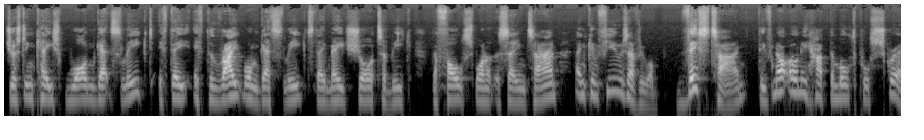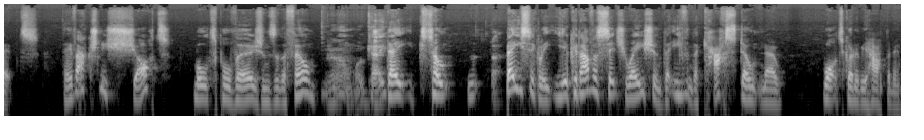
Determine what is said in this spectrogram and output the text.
Just in case one gets leaked, if they if the right one gets leaked, they made sure to leak the false one at the same time and confuse everyone. This time, they've not only had the multiple scripts, they've actually shot multiple versions of the film. oh, okay. They so uh. basically you could have a situation that even the cast don't know what's going to be happening.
